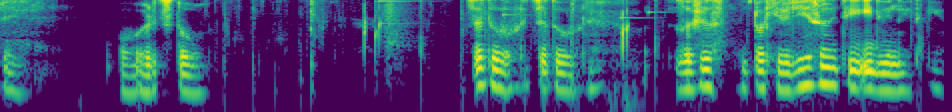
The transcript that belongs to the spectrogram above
Цей. О, редстоун. Це добре, це добре. Залишилось трохи желіза і дві нитки.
